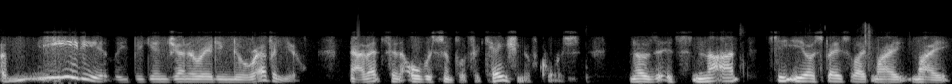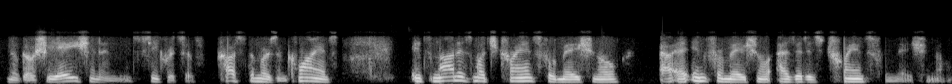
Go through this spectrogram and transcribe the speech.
immediately begin generating new revenue. Now that's an oversimplification, of course. No, it's not CEO space like my, my negotiation and secrets of customers and clients it's not as much transformational, uh, informational as it is transformational.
